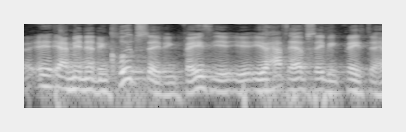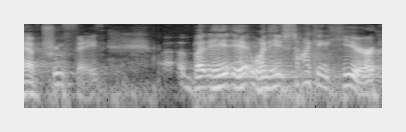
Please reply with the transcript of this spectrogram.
I mean, it includes saving faith. You have to have saving faith to have true faith. But he, when he's talking here,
